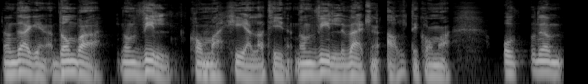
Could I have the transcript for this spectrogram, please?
de där grejerna, de bara, de vill komma hela tiden. De vill verkligen alltid komma. Och, och, de,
